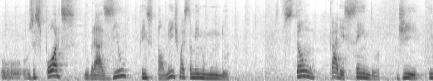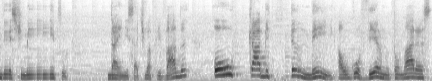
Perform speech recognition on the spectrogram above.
O, os esportes no Brasil, principalmente, mas também no mundo, estão carecendo de investimento da iniciativa privada ou cabe também ao governo tomar essa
